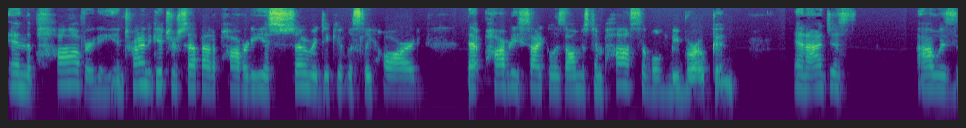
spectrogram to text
and the poverty and trying to get yourself out of poverty is so ridiculously hard. That poverty cycle is almost impossible to be broken. And I just, I was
